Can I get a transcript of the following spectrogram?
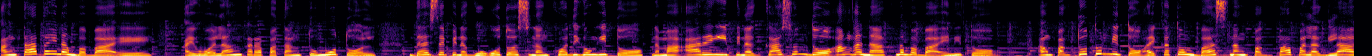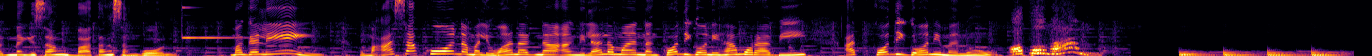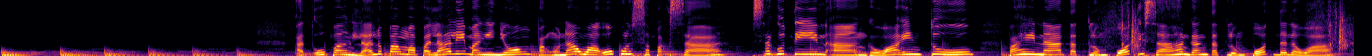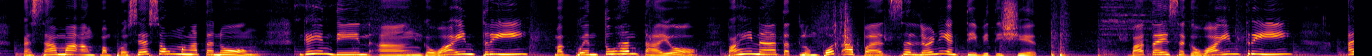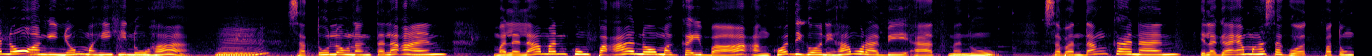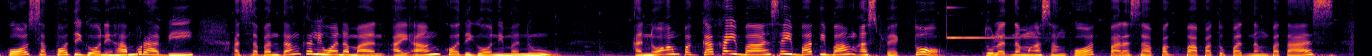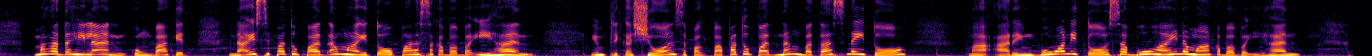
Ang tatay ng babae ay walang karapatang tumutol dahil sa pinag-uutos ng kodigong ito na maaaring ipinagkasundo ang anak na babae nito. Ang pagtutol nito ay katumbas ng pagpapalaglag ng isang batang sanggol. Magaling! Umaasa ako na maliwanag na ang nilalaman ng kodigo ni Hammurabi at kodigo ni Manu. Opo, ma'am! At upang lalo pang mapalalim ang inyong pangunawa ukol sa paksa, sagutin ang gawain 2, pahina 31 hanggang 32 kasama ang pamprosesong mga tanong. Gayun din ang gawain 3, magkwentuhan tayo, pahina 34 sa Learning Activity Sheet. Batay sa gawain 3, ano ang inyong mahihinuha? Hmm? Sa tulong ng talaan, malalaman kung paano magkaiba ang kodigo ni Hammurabi at Manu. Sa bandang kanan, ilagay ang mga sagot patungkol sa kodigo ni Hammurabi at sa bandang kaliwa naman ay ang kodigo ni Manu. Ano ang pagkakaiba sa iba't ibang aspekto? Tulad ng mga sangkot para sa pagpapatupad ng batas, mga dahilan kung bakit naisipatupad ang mga ito para sa kababaihan, implikasyon sa pagpapatupad ng batas na ito, maaaring bunga nito sa buhay ng mga kababaihan,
